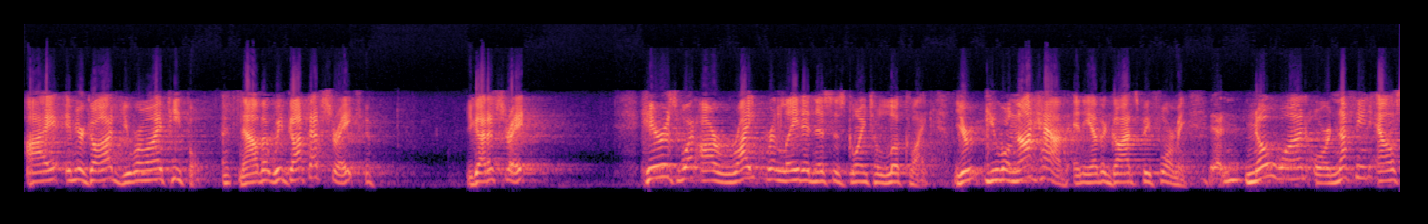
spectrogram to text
I am your God, you are my people. Now that we've got that straight, you got it straight. Here is what our right relatedness is going to look like. You're, you will not have any other gods before me. No one or nothing else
